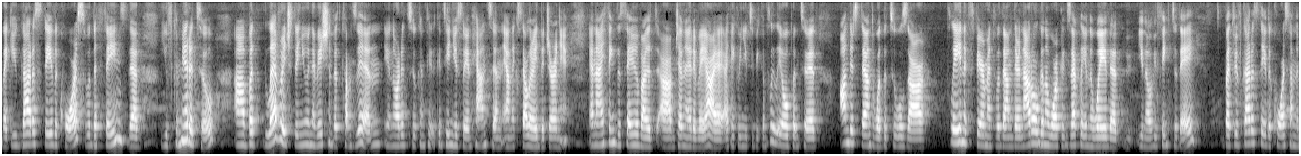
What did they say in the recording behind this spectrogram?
Like you got to stay the course with the things that you've committed to, uh, but leverage the new innovation that comes in in order to con- continuously enhance and, and, accelerate the journey. And I think the same about uh, generative AI. I think we need to be completely open to it, understand what the tools are, play and experiment with them. They're not all going to work exactly in the way that you know we think today but we've got to stay the course on the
